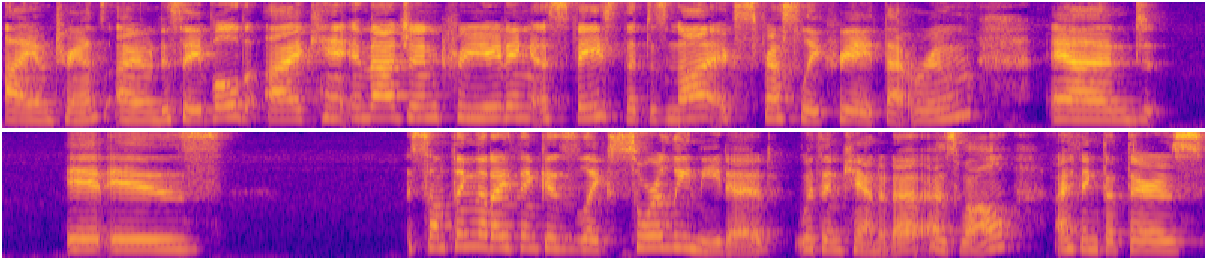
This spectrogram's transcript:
I am trans, I am disabled. I can't imagine creating a space that does not expressly create that room. And it is something that I think is like sorely needed within Canada as well. I think that there's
